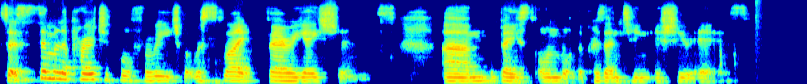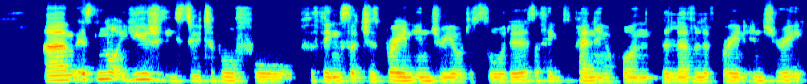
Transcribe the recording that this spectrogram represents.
So it's a similar protocol for each, but with slight variations um, based on what the presenting issue is. Um, it's not usually suitable for, for things such as brain injury or disorders, I think depending upon the level of brain injury,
